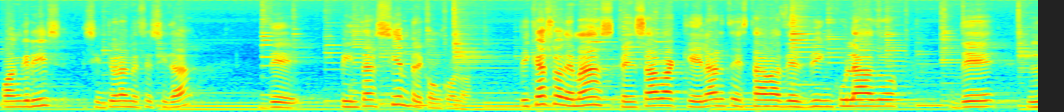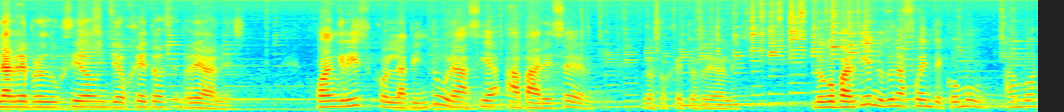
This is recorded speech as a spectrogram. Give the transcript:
Juan Gris sintió la necesidad de pintar siempre con color. Picasso además pensaba que el arte estaba desvinculado de la reproducción de objetos reales. Juan Gris con la pintura hacía aparecer los objetos reales. Luego partiendo de una fuente común, ambos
